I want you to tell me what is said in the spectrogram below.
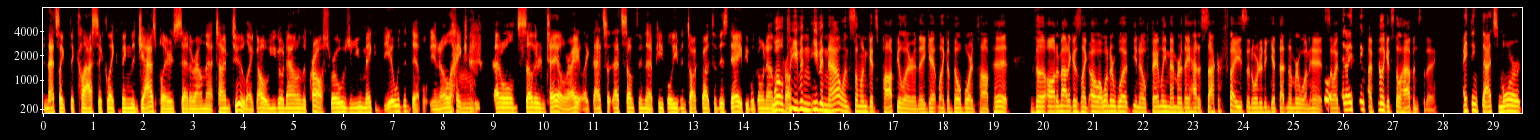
and that's like the classic like thing the jazz players said around that time too like oh you go down to the crossroads and you make a deal with the devil you know like mm-hmm. that old southern tale right? Like that's that's something that people even talk about to this day people going down well even even now when someone gets popular and they get like a billboard top hit the automatic is like oh i wonder what you know family member they had to sacrifice in order to get that number one hit. So I, and i think i feel like it still happens today i think that's more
